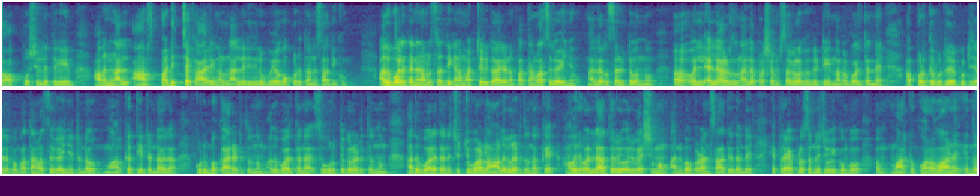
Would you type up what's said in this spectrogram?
ടോപ്പ് പൊസിഷനിലെത്തുകയും അവന് നല്ല ആ പഠിച്ച കാര്യങ്ങൾ നല്ല രീതിയിൽ ഉപയോഗപ്പെടുത്താനും സാധിക്കും. അതുപോലെ തന്നെ നമ്മൾ ശ്രദ്ധിക്കണം മറ്റൊരു കാര്യമാണ് പത്താം ക്ലാസ് കഴിഞ്ഞു നല്ല റിസൾട്ട് വന്നു. വലിയ എല്ലാവർക്കും നല്ല പ്രശംസകളൊക്കെ കിട്ടി എന്ന് പറഞ്ഞ പോലെ തന്നെ അപ്പുറത്തെ വീട്ടിലൊരു കുട്ടി ചിലപ്പോൾ പത്താം ക്ലാസ് കഴിഞ്ഞിട്ടുണ്ടാവും മാർക്ക് എത്തിയിട്ടുണ്ടാവില്ല. കുടുംബക്കാരടുത്തുനിന്നും അതുപോലെ തന്നെ സുഹൃത്തുക്കളടുത്തുനിന്നും അതുപോലെ തന്നെ ചുറ്റുപാടുള്ള ആളുകളടുത്തുനിന്നൊക്കെ അവന് വല്ലാത്തൊരു ഒരു വിഷമം അനുഭവപ്പെടാൻ സാധ്യതയുണ്ട്. എത്ര എ പ്ലസ് ഉണ്ട് ചോദിക്കുമ്പോൾ മാർക്ക് കുറവാണ് എന്ന്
